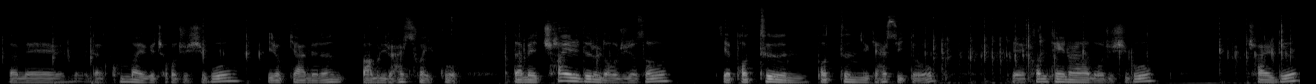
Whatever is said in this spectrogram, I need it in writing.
그 다음에 여기다가 콤마 이렇게 적어주시고 이렇게 하면은 마무리를 할 수가 있고 그 다음에 child를 넣어주셔서 이게 버튼 버튼 이렇게 할 수 있도록 예, 컨테이너 하나 넣어주시고 child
